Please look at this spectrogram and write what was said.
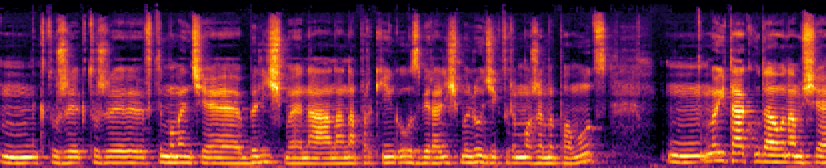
mm, którzy, którzy w tym momencie byliśmy na, na, na parkingu, zbieraliśmy ludzi, którym możemy pomóc. Mm, no i tak udało nam się,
